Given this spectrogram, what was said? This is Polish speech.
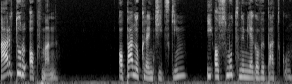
Artur Opman O panu Kręcickim i o smutnym jego wypadku.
